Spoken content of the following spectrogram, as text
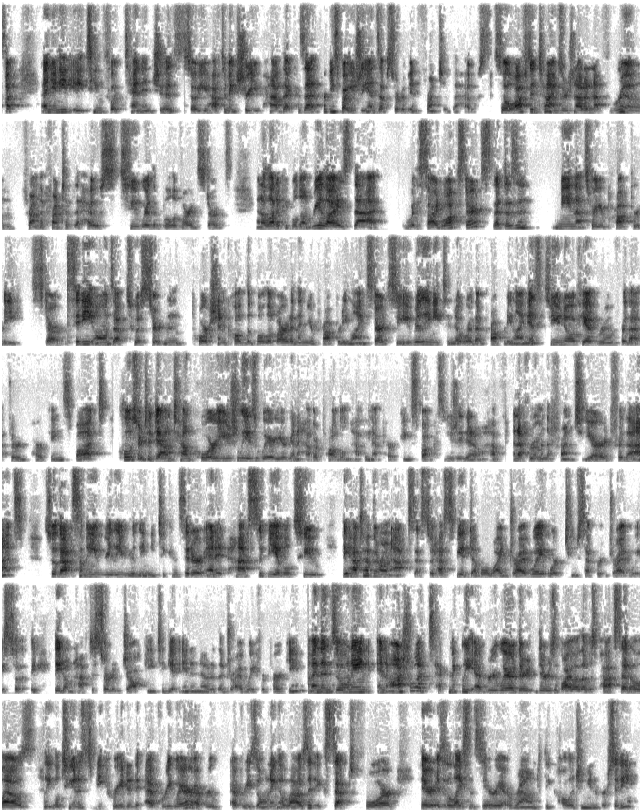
And you need 18 foot 10 inches. So you have to make sure you have that because that parking spot usually ends up sort of in front of the house. So oftentimes there's not enough room from the front of the house to where the boulevard starts. And a lot of people don't realize that where the sidewalk starts, that doesn't mean that's where your property starts. City owns up to a certain portion called the boulevard, and then your property line starts. So you really need to know where that property line is so you know if you have room for that third parking spot. Closer to downtown core usually is where you're going to have a problem having that parking spot because usually they don't have enough room in the front yard for that. So that's something you really, really need to consider. And it has to be able to they have to have their own access. So it has to be a double wide driveway or two separate driveways so that they, they don't have to sort of jockey to get in and out of the driveway for parking. And then zoning in Oshawa, technically everywhere there, there's a bylaw that was passed that allows legal two units to be created everywhere. Every every zoning allows it except for there is a licensed area around the college and university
